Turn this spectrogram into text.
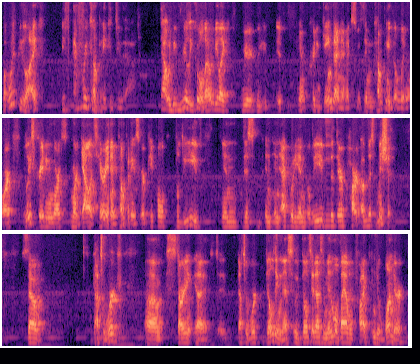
What would it be like if every company could do that? That would be really cool. That would be like we're, we, it, you know, creating game dynamics within company building, or at least creating more more egalitarian companies where people believe in this in, in equity and believe that they're part of this mission. So, got to work um, starting uh, got to work building this. We built it as a minimal viable product into Wonder.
